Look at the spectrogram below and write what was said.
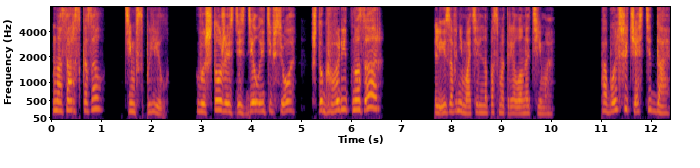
Назар сказал. Тим вспылил. Вы что же здесь делаете все, что говорит Назар?» Лиза внимательно посмотрела на Тима. «По большей части да».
